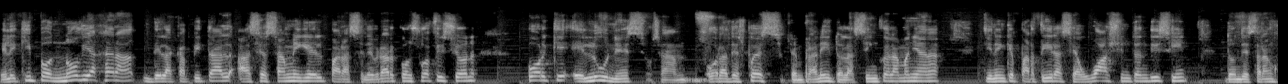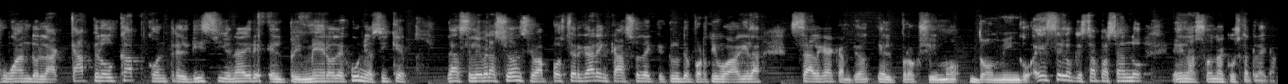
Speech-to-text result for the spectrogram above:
el equipo no viajará de la capital hacia San Miguel para celebrar con su afición porque el lunes, o sea, horas después, tempranito, a las 5 de la mañana, tienen que partir hacia Washington, D.C., donde estarán jugando la Capital Cup contra el DC United el primero de junio. Así que la celebración se va a postergar en caso de que el Club Deportivo Águila salga campeón el próximo domingo. Ese es lo que está pasando en la zona Cuscatleca.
